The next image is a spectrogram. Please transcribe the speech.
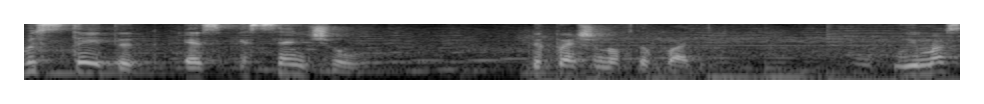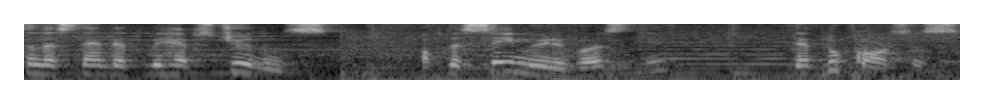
We stated as essential the question of the quality. We must understand that we have students of the same university that do courses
